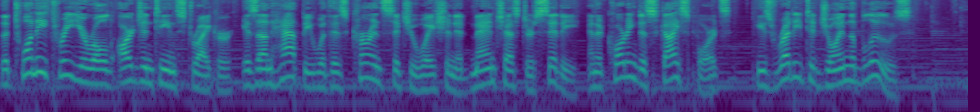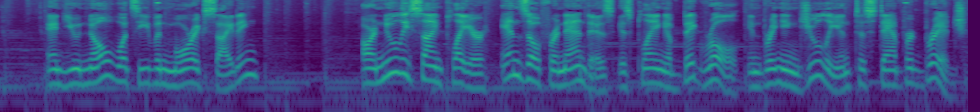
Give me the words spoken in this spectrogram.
The 23 year old Argentine striker is unhappy with his current situation at Manchester City, and according to Sky Sports, he's ready to join the Blues. And you know what's even more exciting? Our newly signed player, Enzo Fernandez, is playing a big role in bringing Julian to Stamford Bridge.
